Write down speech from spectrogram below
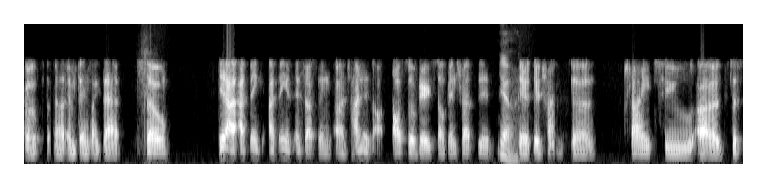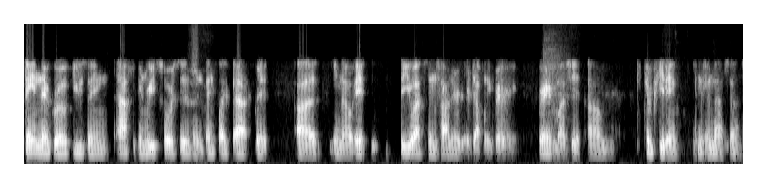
growth uh, and things like that. So, yeah, I think I think it's interesting. Uh, China is also very self-interested. Yeah, they're they're trying to trying to uh, sustain their growth using African resources and things like that. But uh, you know, it the U.S. and China are definitely very very much it, um, competing in, in that sense.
